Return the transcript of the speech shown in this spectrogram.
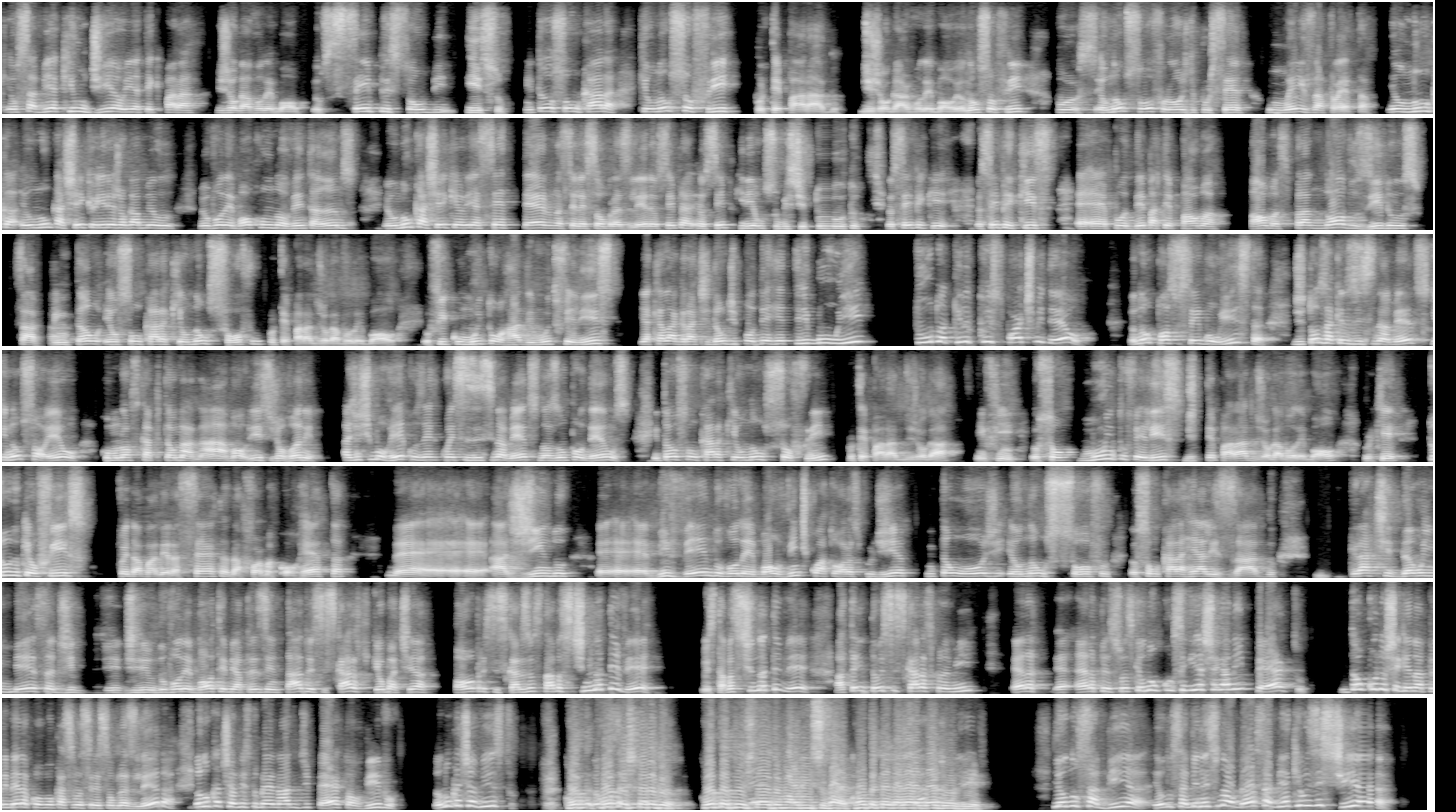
Eu sabia que um dia eu ia ter que parar de jogar voleibol. Eu sempre soube isso. Então eu sou um cara que eu não sofri por ter parado de jogar voleibol. Eu não sofri por, eu não sofro hoje por ser um ex-atleta. Eu nunca, eu nunca achei que eu iria jogar meu, meu voleibol com 90 anos. Eu nunca achei que eu ia ser eterno na seleção brasileira. Eu sempre, eu sempre queria um substituto. Eu sempre que, eu sempre quis é, é poder bater palma, palmas para novos ídolos sabe? Então, eu sou um cara que eu não sofro por ter parado de jogar voleibol. Eu fico muito honrado e muito feliz e aquela gratidão de poder retribuir tudo aquilo que o esporte me deu. Eu não posso ser egoísta de todos aqueles ensinamentos que não só eu, como nosso capitão Naná, Maurício, Giovanni, a gente morrer com esses ensinamentos, nós não podemos. Então eu sou um cara que eu não sofri por ter parado de jogar. Enfim, eu sou muito feliz de ter parado de jogar voleibol, porque tudo que eu fiz foi da maneira certa, da forma correta, né, é, é, é agindo, é, vivendo o voleibol 24 horas por dia. Então hoje eu não sofro, eu sou um cara realizado, gratidão imensa de, de, de do voleibol ter me apresentado esses caras, porque eu batia palma para esses caras, eu estava assistindo na TV. Eu estava assistindo na TV. Até então, esses caras, para mim, eram era pessoas que eu não conseguia chegar nem perto. Então, quando eu cheguei na primeira convocação da seleção brasileira, eu nunca tinha visto o Bernardo de perto, ao vivo. Eu nunca tinha visto. Conta, conta a história do, conta a tua história do Maurício, vai. Conta que a galera gosta de ouvir. E eu não sabia, eu não sabia nem se o Norberto sabia que eu existia.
